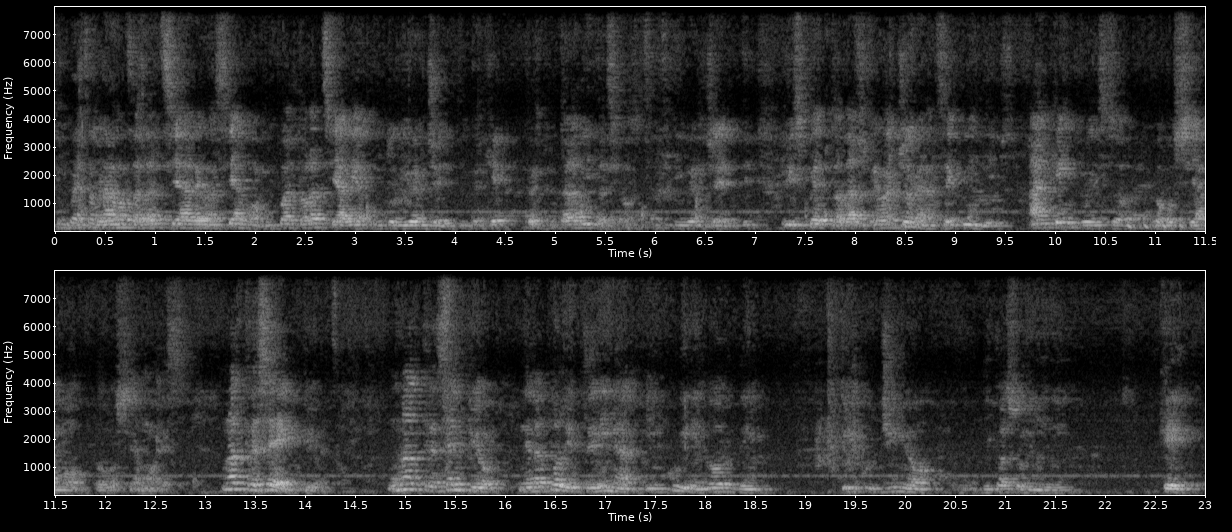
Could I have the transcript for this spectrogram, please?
in Questo maggioranza razziale, ma siamo in quanto razziali appunto divergenti, perché per tutta la vita siamo stati divergenti rispetto ad altre maggioranze e quindi anche in questo lo possiamo, lo possiamo essere. Un altro esempio, un altro esempio nella tua letterina in cui ricordi il cugino di Pasolini che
